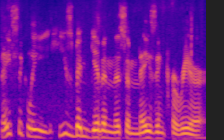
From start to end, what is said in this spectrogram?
basically he's been given this amazing career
